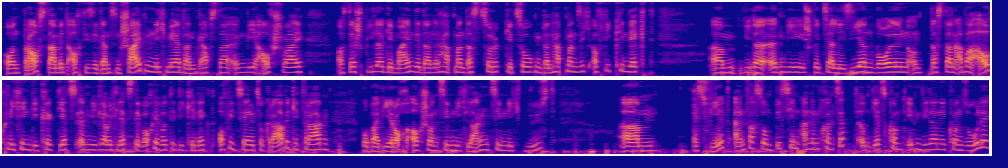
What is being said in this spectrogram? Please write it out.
und brauchst damit auch diese ganzen Scheiben nicht mehr. Dann gab es da irgendwie Aufschrei aus der Spielergemeinde, dann hat man das zurückgezogen, dann hat man sich auf die Kinect ähm, wieder irgendwie spezialisieren wollen und das dann aber auch nicht hingekriegt. Jetzt irgendwie, glaube ich, letzte Woche wurde die Kinect offiziell zu Grabe getragen, wobei die roch auch schon ziemlich lang, ziemlich wüst. Ähm, es fehlt einfach so ein bisschen an dem Konzept. Und jetzt kommt eben wieder eine Konsole,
